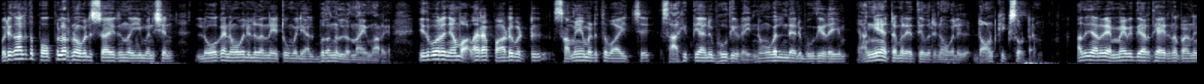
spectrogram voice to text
ഒരു കാലത്ത് പോപ്പുലർ നോവലിസ്റ്റ് ആയിരുന്ന ഈ മനുഷ്യൻ ലോക നോവലിൽ തന്നെ ഏറ്റവും വലിയ അത്ഭുതങ്ങളിലൊന്നായി മാറുക ഇതുപോലെ ഞാൻ വളരെ പാടുപെട്ട് സമയമെടുത്ത് വായിച്ച് സാഹിത്യാനുഭൂതിയുടെയും നോവലിന്റെ അനുഭൂതിയുടെയും അങ്ങേയറ്റം വരെ എത്തിയ ഒരു നോവൽ ഡോൺ കിക്സോട്ടാണ്. അത് ഞാനൊരു എം എ വിദ്യാർത്ഥിയായിരുന്നപ്പോഴാണ്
